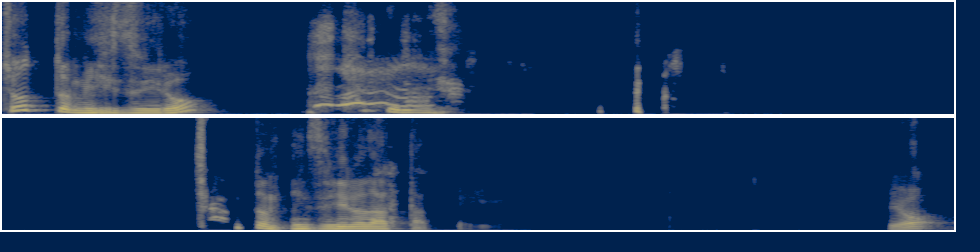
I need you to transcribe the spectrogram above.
ちょっと水色？ちょっと水色だったっていう。よ。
